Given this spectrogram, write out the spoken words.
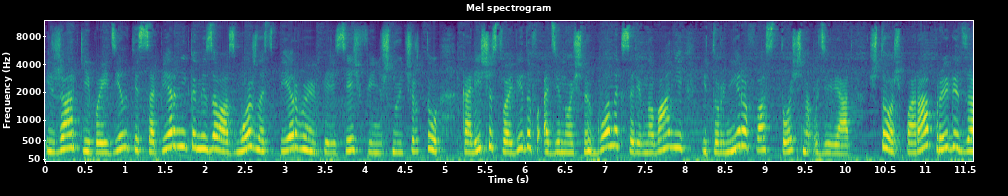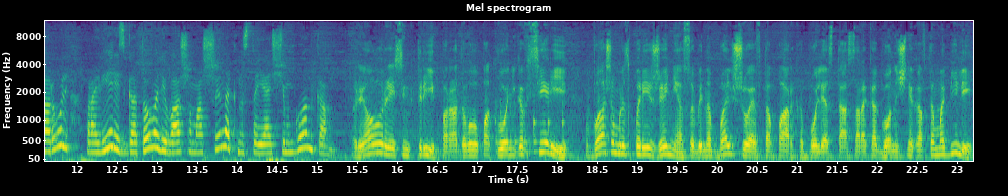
и жаркие поединки с соперниками за возможность первыми пересечь финишную черту. Количество видов одиночных гонок, соревнований и турниров вас точно удивят. Что ж, пора прыгать за руль, проверить, готова ли ваша машина к настоящим гонкам. Real Racing 3 порадовал поклонников серии. В вашем распоряжении особенно большой автопарк, более 140 гоночных автомобилей,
